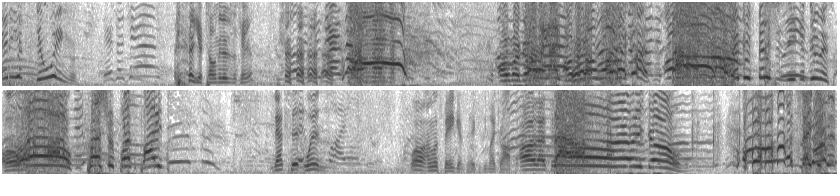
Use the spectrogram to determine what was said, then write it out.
idiot doing? There's a chance. You're telling me there's a chance? There's a Oh my god! Oh my god! Oh my god! Oh my god! Oh! oh if he finishes, he can do this. Oh! Pressure bust pipes. Next hit wins. Well, unless Bane gets a hit, because he might drop it. Oh, that's it. Oh, there we go. Oh, that's Shake hit.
